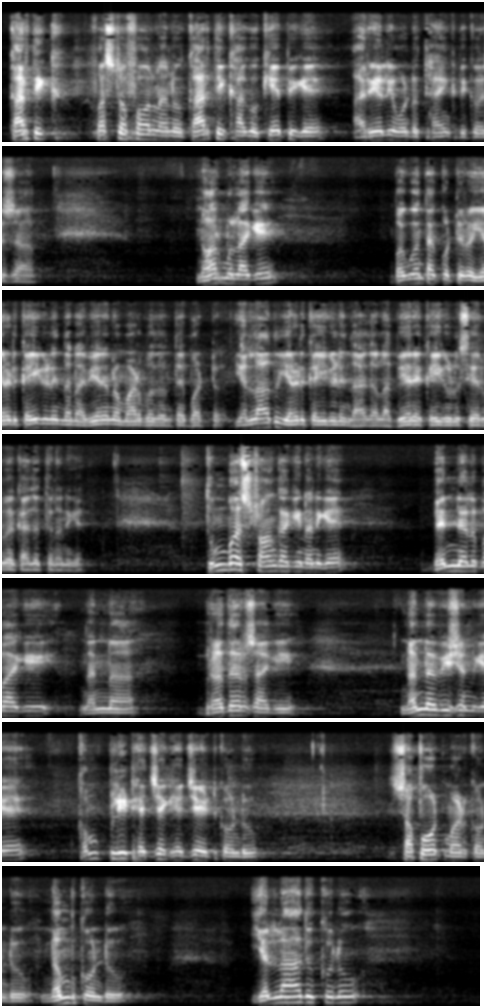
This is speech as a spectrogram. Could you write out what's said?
ಕಾರ್ತಿಕ್ ಫಸ್ಟ್ ಆಫ್ ಆಲ್ ನಾನು ಕಾರ್ತಿಕ್ ಹಾಗೂ ಕೆ ಪಿಗೆ I really want to thank because normal ಆಗಿ ಭಗವಂತ ಕೊಟ್ಟಿರೋ ಎರಡು ಕೈಗಳಿಂದ ನಾವೇನೇನೋ ಮಾಡ್ಬೋದಂತೆ ಬಟ್ ಎಲ್ಲಾದು ಎರಡು ಕೈಗಳಿಂದ ಆಗಲ್ಲ, ಬೇರೆ ಕೈಗಳು ಸೇರಬೇಕಾಗತ್ತೆ ನನಗೆ. ತುಂಬ ಸ್ಟ್ರಾಂಗ್ ಆಗಿ ನನಗೆ ಬೆನ್ನೆಲುಬಾಗಿ, ನನ್ನ ಬ್ರದರ್ಸ್ ಆಗಿ, ನನ್ನ ವಿಷನ್ಗೆ ಕಂಪ್ಲೀಟ್ ಹೆಜ್ಜೆಗೆ ಹೆಜ್ಜೆ ಇಟ್ಕೊಂಡು ಸಪೋರ್ಟ್ ಮಾಡಿಕೊಂಡು, ನಂಬಿಕೊಂಡು ಎಲ್ಲದಕ್ಕೂ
